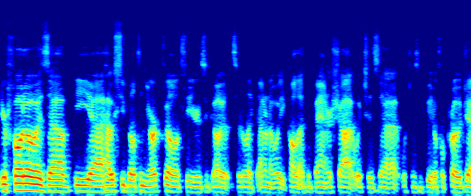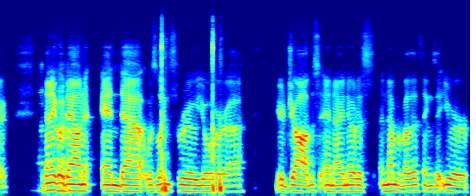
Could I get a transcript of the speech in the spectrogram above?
your photo is of the uh, house you built in Yorkville a few years ago. It's sort of like I don't know what you call that, the banner shot, which is uh, which was a beautiful project. But then I go down and uh, was looking through your uh, your jobs, and I noticed a number of other things that you were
